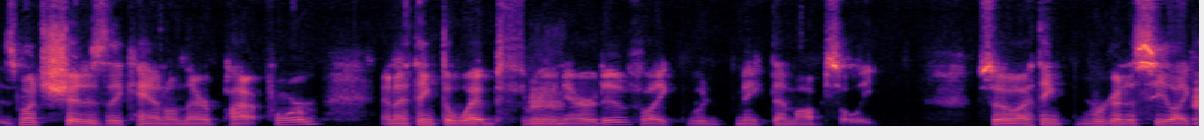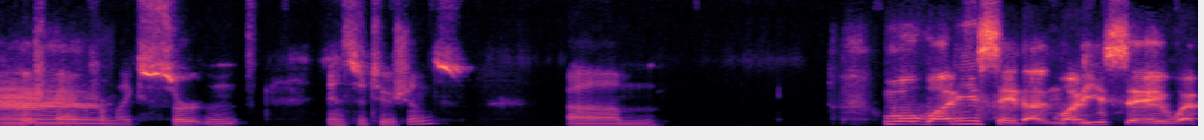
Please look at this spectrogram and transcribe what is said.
as much shit as they can on their platform, and I think the Web three Mm. narrative like would make them obsolete. So I think we're going to see like pushback Mm. from like certain institutions. Um, Well, why do you say that? Why do you say Web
